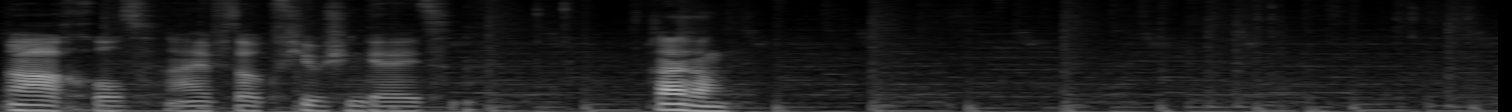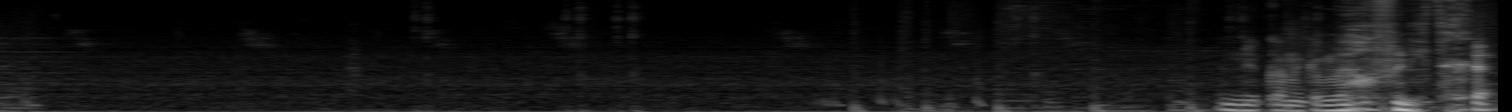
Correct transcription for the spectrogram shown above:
Ah god, hij heeft ook Fusion Gate. Ga je gang. Nu kan ik hem wel vernietigen.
